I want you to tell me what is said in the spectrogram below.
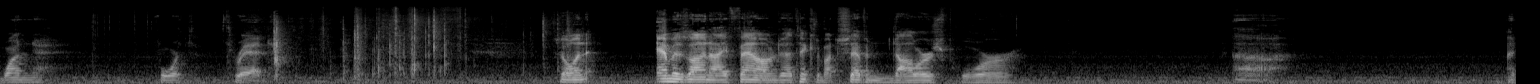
one fourth thread. So on Amazon, I found I think about seven dollars for. Uh, I,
